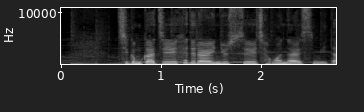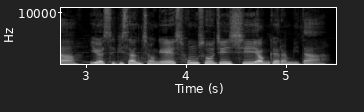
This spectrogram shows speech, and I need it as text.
지금까지 헤드라인 뉴스 정원나였습니다. 이어서 기상청의 송소진 씨 연결합니다.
